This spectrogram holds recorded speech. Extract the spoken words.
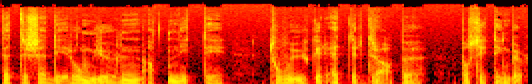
Dette skjedde i romjulen 1890, to uker etter drapet på Sitting Bull.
